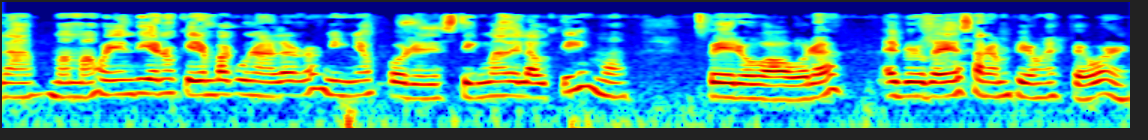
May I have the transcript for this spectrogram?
las mamás hoy en día no quieren vacunar a los niños por el estigma del autismo, pero ahora el brote de sarampión es peor.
